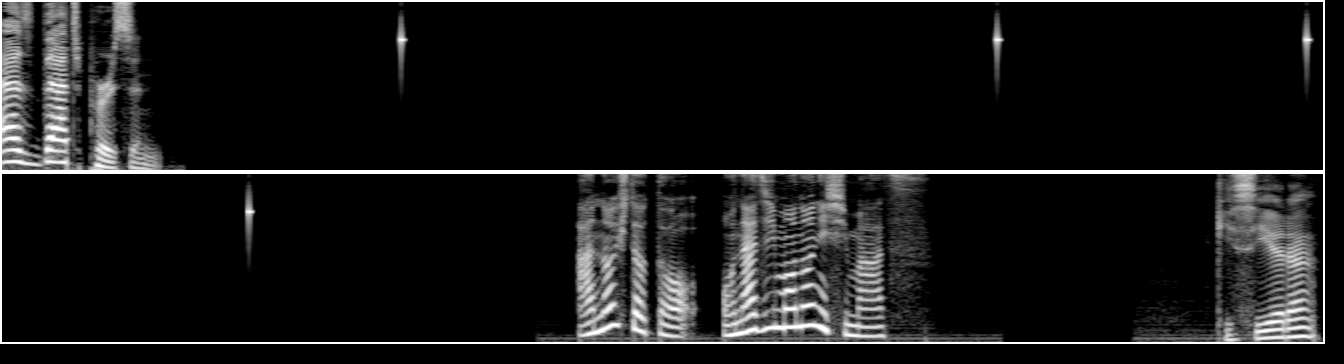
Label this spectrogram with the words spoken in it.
as that person. Quisiera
